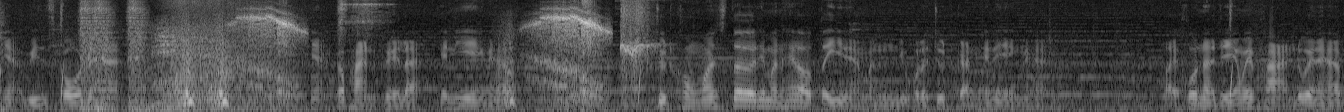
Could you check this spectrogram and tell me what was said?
เนี่ยวินสโกดนะฮะเนี่ยก็ผ่านเควสละแค่นี้เองนะครับ จุดของมอนสเตอร์ที่มันให้เราตีเนี่ยมันอยู่คนละจุดกันแค่นี้เองนะฮะหลายคนอาจจะยังไม่ผ่านด้วยนะครับ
